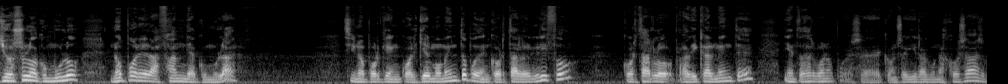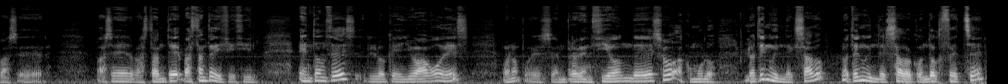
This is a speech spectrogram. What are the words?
yo solo acumulo no por el afán de acumular, sino porque en cualquier momento pueden cortar el grifo, cortarlo radicalmente y entonces, bueno, pues eh, conseguir algunas cosas va a ser, va a ser bastante, bastante difícil. Entonces, lo que yo hago es, bueno, pues en prevención de eso, acumulo. Lo tengo indexado, lo tengo indexado con DocFetcher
